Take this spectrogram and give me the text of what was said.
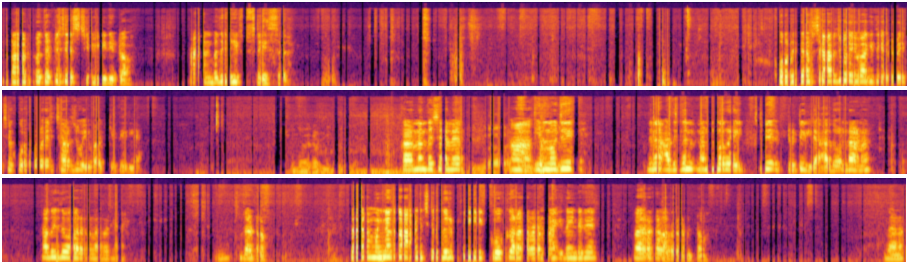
നാൽപ്പത്തെട്ട് ചെസ്റ്റ് വീതി കേട്ടോ അൻപത് ഹിപ്പ് സൈസ് കൊറിയർ ചാർജ് ഒഴിവാക്കി ചോദിച്ചാൽ കൊറിയർ ചാർജ് ഒഴിവാക്കിയിട്ടില്ല. കാരണം എന്താ വെച്ചാൽ ആ ഇരുന്നൂറ്റി അധികം നമ്മൾ റേറ്റ് ഇട്ടിട്ടില്ല. അതുകൊണ്ടാണ് അത് ഇത് വേറെ കളറാണ് ഇപ്പം മുന്നേ കാണിച്ചത് ഒരു പീക്കോ കളറാണ് ഇതിന്റെ വേറെ കളറാണ് കേട്ടോ ഇതാണ്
